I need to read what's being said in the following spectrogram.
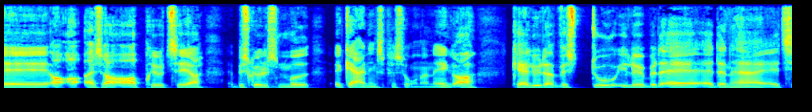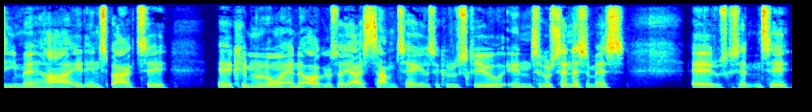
øh, og, og, altså at opprioritere beskyttelsen mod øh, gerningspersonerne. Ikke? Og kære lytter, hvis du i løbet af, af den her øh, time har et indspark til øh, kriminolog Anne Ockels og jeg samtale, så kan du skrive en, så kan du sende en sms. Øh, du skal sende den til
